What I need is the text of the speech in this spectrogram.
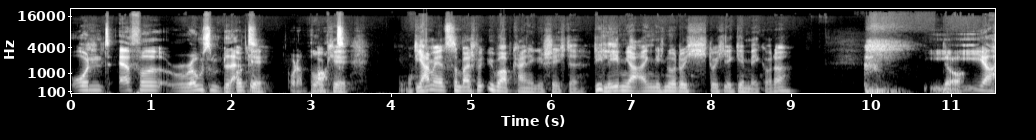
und Ethel Rosenblatt. Okay. Oder Blatt. Okay. Die haben ja jetzt zum Beispiel überhaupt keine Geschichte. Die leben ja eigentlich nur durch, durch ihr Gimmick, oder? Ja. Ja.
